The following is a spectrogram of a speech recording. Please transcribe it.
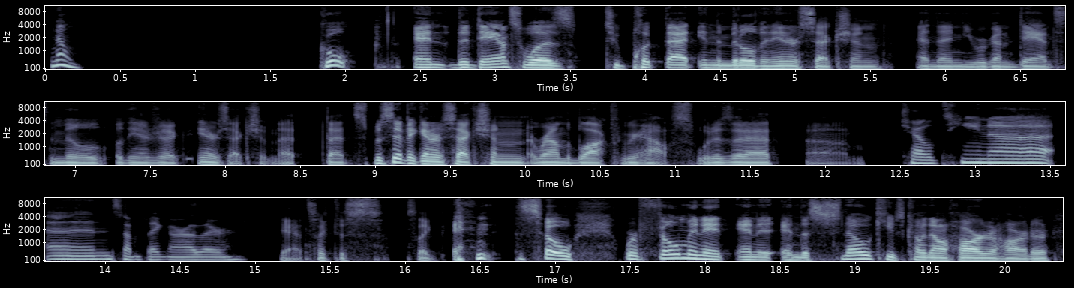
No. Cool. And the dance was to put that in the middle of an intersection, and then you were going to dance in the middle of the interse- intersection. That that specific intersection around the block from your house. What is it at? Um, Cheltena and something or other. Yeah, it's like this. It's like and so we're filming it, and it, and the snow keeps coming down harder and harder.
